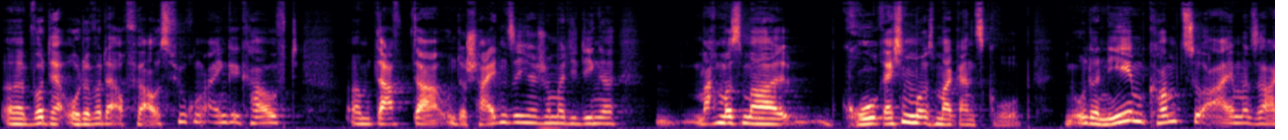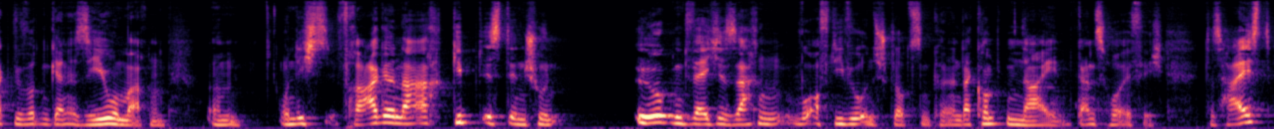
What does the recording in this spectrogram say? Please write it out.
Äh, wird er oder wird er auch für Ausführung eingekauft? Ähm, da, da unterscheiden sich ja schon mal die Dinge. Machen wir es mal grob, rechnen wir es mal ganz grob. Ein Unternehmen kommt zu einem und sagt, wir würden gerne SEO machen. Ähm, und ich frage nach, gibt es denn schon irgendwelche Sachen, wo, auf die wir uns stürzen können? Da kommt ein Nein, ganz häufig. Das heißt,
